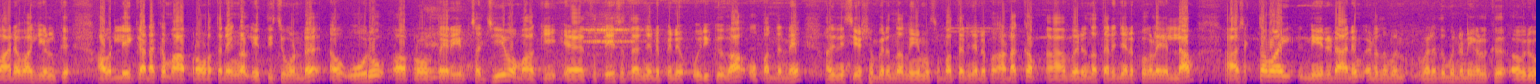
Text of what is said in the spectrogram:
ഭാരവാഹികൾക്ക് അവരിലേക്ക് അടക്കം ആ പ്രവർത്തനങ്ങൾ എത്തിച്ചുകൊണ്ട് ഓരോ പ്രവർത്തകരെയും സജീവമാക്കി തദ്ദേശ തെരഞ്ഞെടുപ്പിന് ഒരുക്കുക. ഒപ്പം തന്നെ അതിനുശേഷം വരുന്ന നിയമസഭാ തെരഞ്ഞെടുപ്പ് അടക്കം വരുന്ന തെരഞ്ഞെടുപ്പുകളെയെല്ലാം ശക്തമായി നേരിടാനും ഇടതു വലതു മുന്നണികൾക്ക് ഒരു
